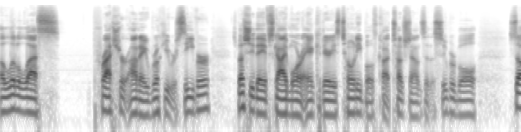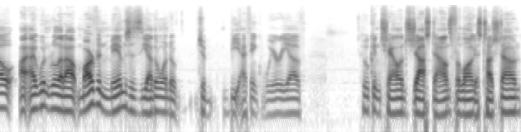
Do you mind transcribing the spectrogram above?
a little less pressure on a rookie receiver, especially they have Sky Moore and Kadarius Toney both caught touchdowns in the Super Bowl. So I, I wouldn't rule that out. Marvin Mims is the other one to to be I think weary of, who can challenge Josh Downs for longest touchdown.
